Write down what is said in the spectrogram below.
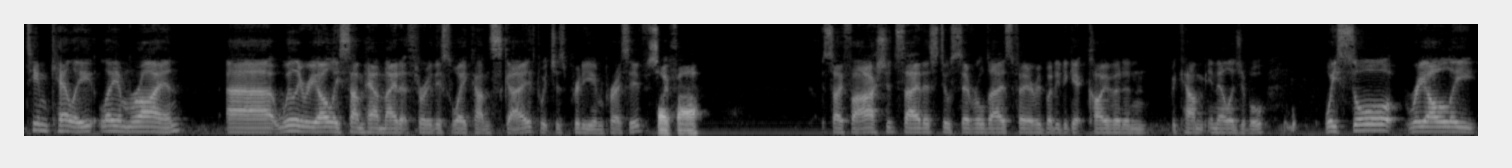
Tim Kelly, Liam Ryan, uh, Willie Rioli somehow made it through this week unscathed, which is pretty impressive. So far, so far, I should say. There's still several days for everybody to get COVID and become ineligible. We saw Rioli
